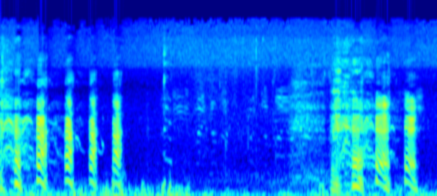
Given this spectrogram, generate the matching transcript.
Oh,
